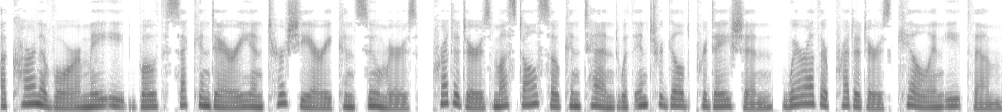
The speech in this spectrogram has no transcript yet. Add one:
A carnivore may eat both secondary and tertiary consumers. Predators must also contend with intraguild predation, where other predators kill and eat them.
